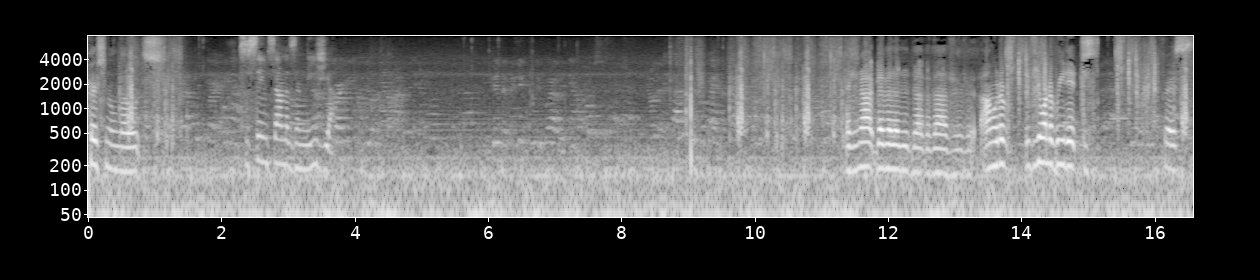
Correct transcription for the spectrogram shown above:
Personal notes. It's the same sound as amnesia. I do not. Blah, blah, blah, blah, blah. I'm gonna. If you want to read it, just press.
